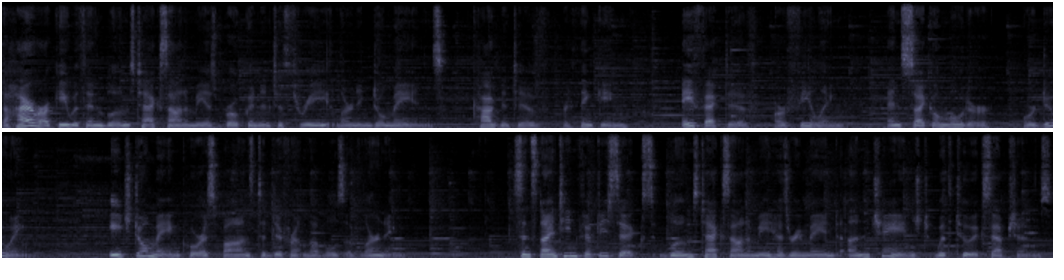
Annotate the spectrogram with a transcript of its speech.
The hierarchy within Bloom's taxonomy is broken into three learning domains cognitive, or thinking, affective, or feeling, and psychomotor, or doing. Each domain corresponds to different levels of learning. Since 1956, Bloom's taxonomy has remained unchanged with two exceptions.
